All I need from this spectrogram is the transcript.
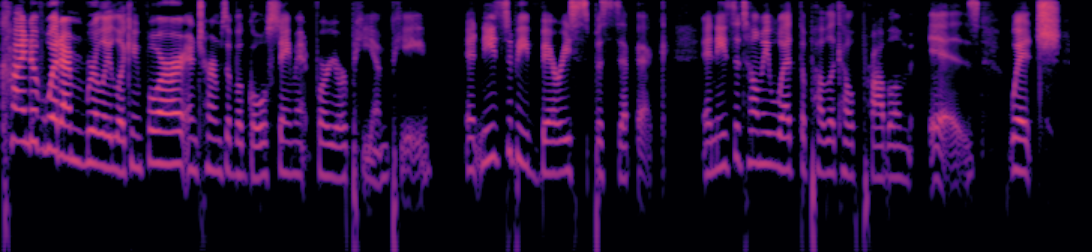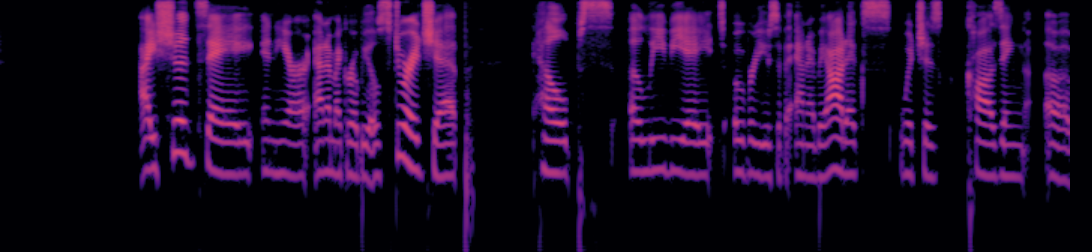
kind of what I'm really looking for in terms of a goal statement for your PMP. It needs to be very specific. It needs to tell me what the public health problem is, which I should say in here antimicrobial stewardship helps alleviate overuse of antibiotics, which is causing a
